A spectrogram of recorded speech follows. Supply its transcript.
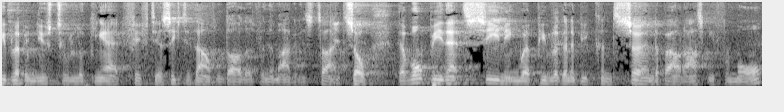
people have been used to looking at fifty or sixty thousand dollars when the market is tight. So there won't be that ceiling where people are going to be concerned about asking for more,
